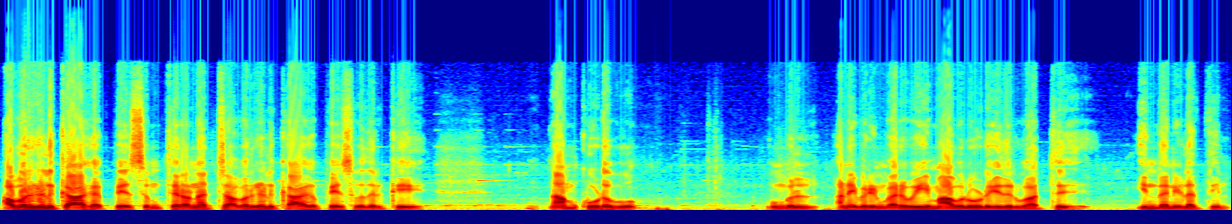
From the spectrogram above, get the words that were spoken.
அவர்களுக்காக பேசும் திறனற்ற அவர்களுக்காக பேசுவதற்கு நாம் கூடவும் உங்கள் அனைவரின் வரவையும் ஆவலோடு எதிர்பார்த்து இந்த நிலத்தில்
